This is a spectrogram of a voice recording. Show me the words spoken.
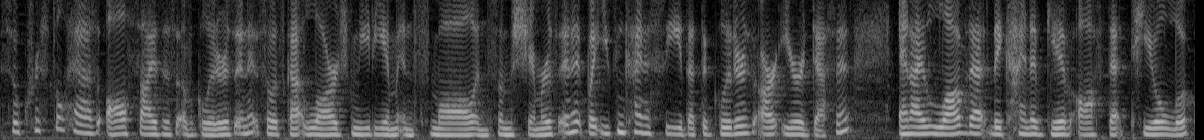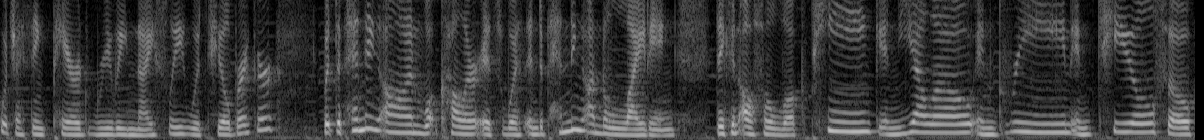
So Crystal has all sizes of glitters in it. So it's got large, medium, and small, and some shimmers in it. But you can kind of see that the glitters are iridescent. And I love that they kind of give off that teal look, which I think paired really nicely with Teal Breaker. But depending on what color it's with and depending on the lighting, they can also look pink and yellow and green and teal. So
